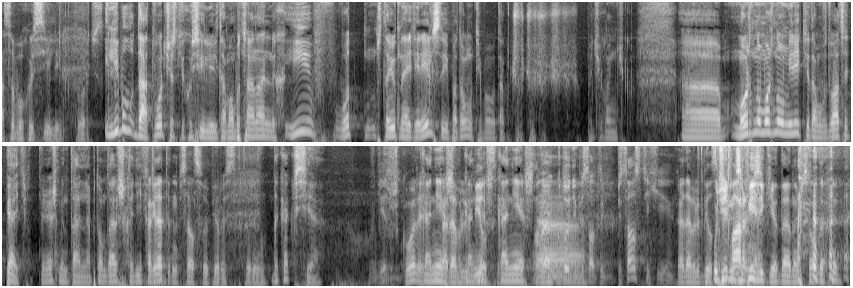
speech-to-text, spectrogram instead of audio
Особых усилий творческих. либо, да, творческих усилий или там эмоциональных, и вот встают на эти рельсы, и потом, типа, вот так потихонечку. А, можно, можно умереть и там в 25, понимаешь, ментально, а потом дальше ходить. Когда там. ты написал свое первое стихотворение? Да как все. В В детстве? школе? Конечно, Когда влюбился? конечно, Ну конечно. да, кто А. не писал? Ты писал стихи? Когда влюбился в Учительница парня? физики, да, написал. да.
